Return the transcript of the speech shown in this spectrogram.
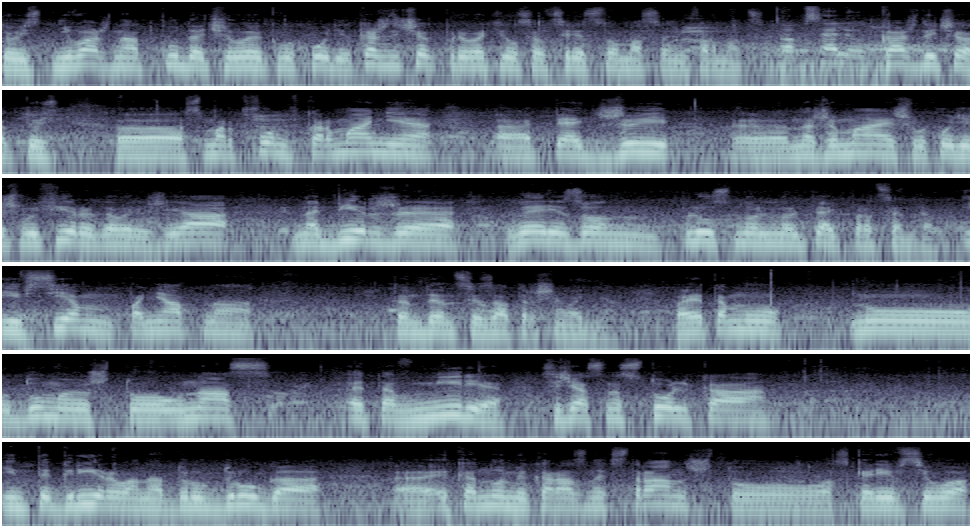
То есть неважно, откуда человек выходит, каждый человек превратился в средство массовой информации. Абсолютно. Каждый человек, то есть э, смартфон в кармане, э, 5G, э, нажимаешь, выходишь в эфир и говоришь, я на бирже Verizon плюс 0,05%. И всем понятна тенденции завтрашнего дня. Поэтому, ну, думаю, что у нас это в мире сейчас настолько интегрирована друг друга э, экономика разных стран, что, скорее всего,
